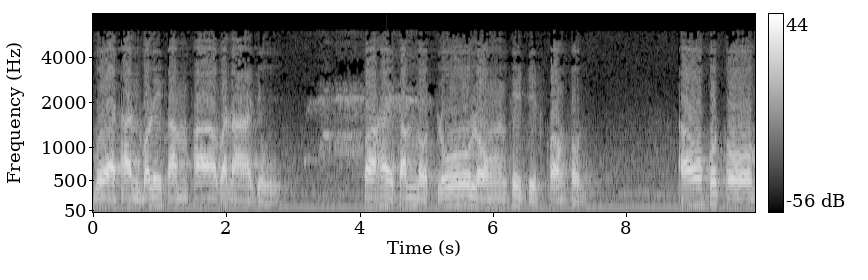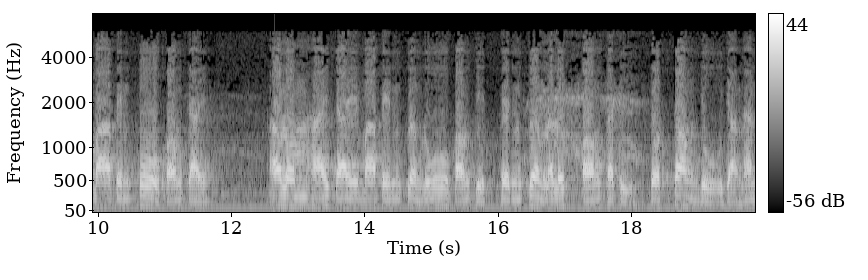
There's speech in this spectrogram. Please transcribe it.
เมื่อท่านบริกรรมภาวนาอยู่ ก็ให้กำหนดรู้ลงที่จิตของตน เอาพุทโธมาเป็นคู่ของใจ เอาลมหายใจมาเป็นเครื่องรู้ของจิต เป็นเครื่องระลึกของสติจดจ้องอยู่อย่างนั้น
